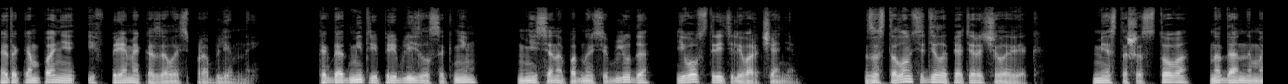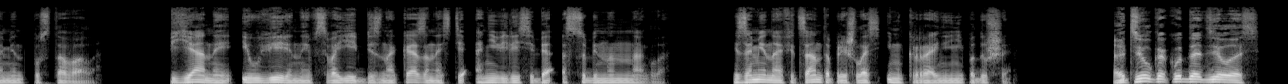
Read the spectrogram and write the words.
Эта компания и впрямь оказалась проблемной. Когда Дмитрий приблизился к ним, неся на подносе блюдо, его встретили ворчанием. За столом сидело пятеро человек. Место шестого на данный момент пустовало. Пьяные и уверенные в своей безнаказанности, они вели себя особенно нагло. И замена официанта пришлась им крайне не по душе. «А тёлка куда делась?»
